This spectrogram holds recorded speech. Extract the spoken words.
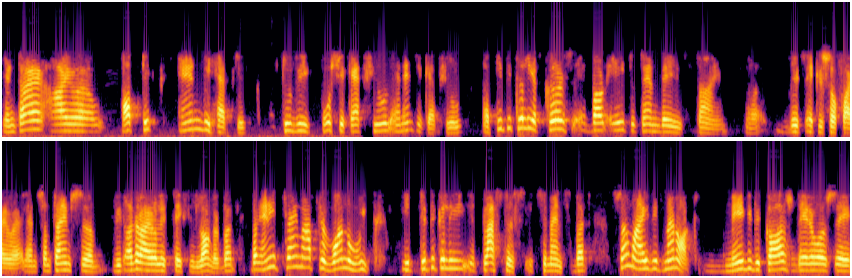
entire IOL optic and the haptic to the posterior capsule and anterior capsule uh, typically occurs about eight to ten days time uh, with AcrySof IOL, and sometimes uh, with other IOL it takes longer. But but any time after one week, it typically plasters, it cements, but some eyes it may not. Maybe because there was a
